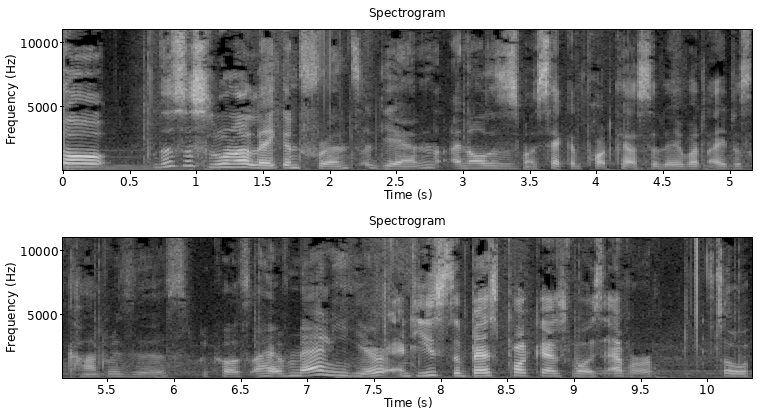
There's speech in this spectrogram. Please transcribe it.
So this is Luna Lake and Friends again. I know this is my second podcast today, but I just can't resist because I have Manny here and he's the best podcast voice ever. So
